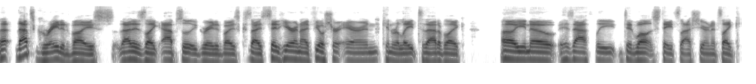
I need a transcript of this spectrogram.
That that's great advice. That is like absolutely great advice because I sit here and I feel sure Aaron can relate to that of like, oh, you know, his athlete did well at states last year, and it's like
